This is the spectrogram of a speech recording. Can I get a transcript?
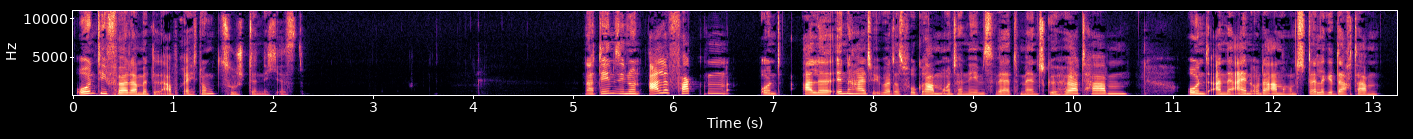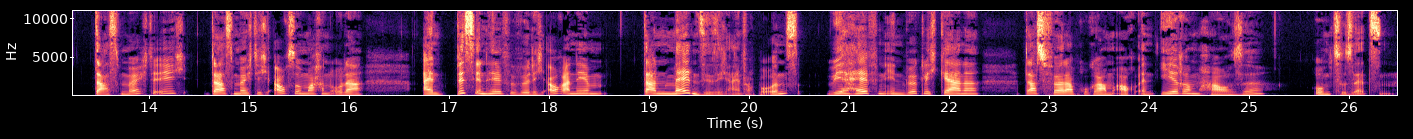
und die Fördermittelabrechnung zuständig ist. Nachdem Sie nun alle Fakten und alle Inhalte über das Programm Unternehmenswert Mensch gehört haben und an der einen oder anderen Stelle gedacht haben, das möchte ich, das möchte ich auch so machen oder ein bisschen Hilfe würde ich auch annehmen, dann melden Sie sich einfach bei uns. Wir helfen Ihnen wirklich gerne, das Förderprogramm auch in Ihrem Hause umzusetzen.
